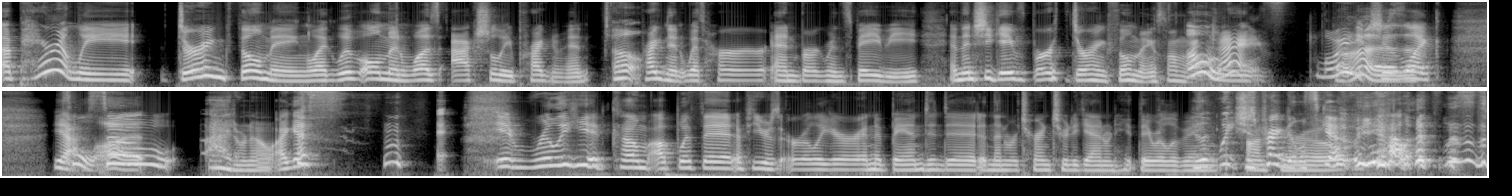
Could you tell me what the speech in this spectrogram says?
apparently during filming, like Liv Ullmann was actually pregnant, Oh, pregnant with her and Bergman's baby, and then she gave birth during filming. So I'm like, Oh, "Jeez, Lloyd, she's like, yeah. So I don't know. I guess it really he had come up with it a few years earlier and abandoned it and then returned to it again when he, they were living You're like, "Wait, she's pregnant, let's go. yeah let's, this is the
